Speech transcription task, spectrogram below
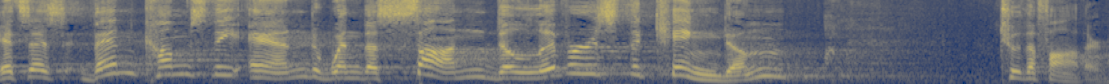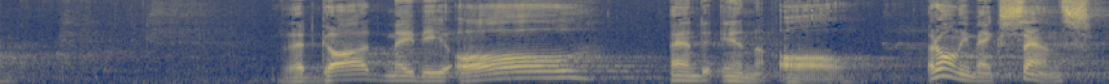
It says, Then comes the end when the Son delivers the kingdom to the Father, that God may be all and in all. It only makes sense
